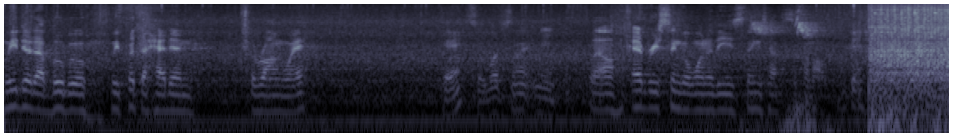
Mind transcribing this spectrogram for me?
We did a boo-boo. We put the head in the wrong way. Okay. So what's that mean? Well, every single one of these things has to come out.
